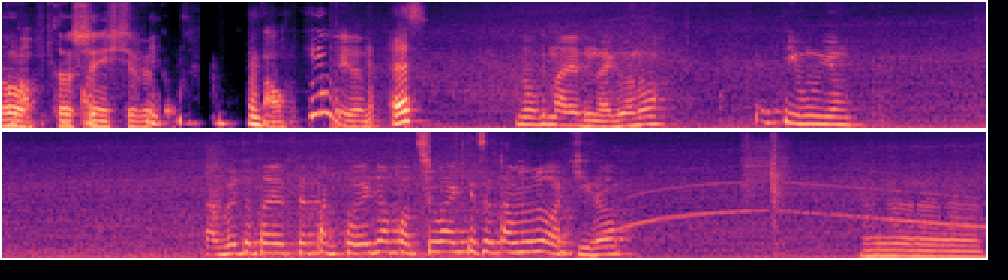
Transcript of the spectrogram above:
O, to szczęście wypadło. No, mówiłem. S? Dwóch na jednego, no. I mówią. Aby tutaj jeszcze pan powiedział, potrzymajcie sobie tam luloki, no. Eee,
